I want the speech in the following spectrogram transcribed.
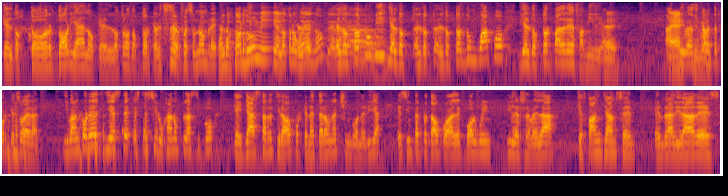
que el doctor Dorian o que el otro doctor, que ahorita se me fue su nombre. El doctor Doom y el otro güey, ¿no? El doctor Doom y el, el, doctor, el doctor Doom guapo y el doctor padre de familia. Aquí básicamente porque eso eran. Y van con él y este, este cirujano plástico que ya está retirado porque neta era una chingonería, es interpretado por Alec Baldwin y les revela que Fang Jansen en realidad es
